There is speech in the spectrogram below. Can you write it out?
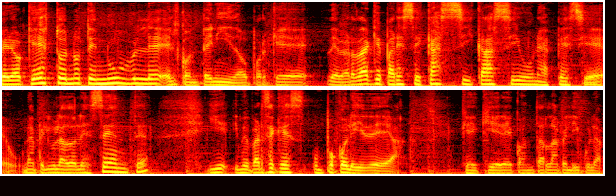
pero que esto no te nuble el contenido, porque de verdad que parece casi, casi una especie, una película adolescente, y, me parece que es un poco la idea que quiere contar la película.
